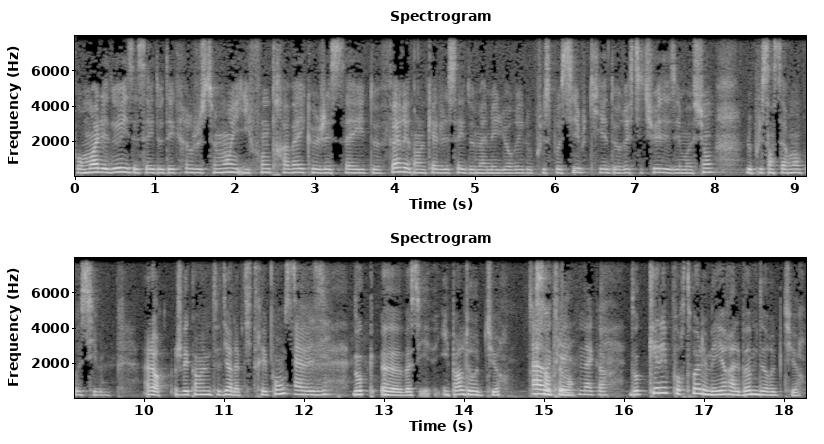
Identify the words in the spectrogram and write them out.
pour moi, les deux, ils essayent de décrire justement, ils font le travail que j'essaye de faire et dans lequel j'essaye de m'améliorer le plus possible, qui est de restituer des émotions le plus sincèrement possible. Alors, je vais quand même te dire la petite réponse. Ah, vas-y. Donc, euh, bah, il parle de rupture, tout Ah, simplement. ok, d'accord. Donc, quel est pour toi le meilleur album de rupture?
